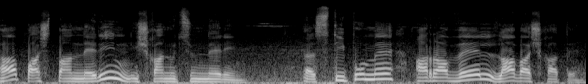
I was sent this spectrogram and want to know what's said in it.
հա, պաշտպաններին, իշխանություններին ստիպում է առավել լավ աշխատեն։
